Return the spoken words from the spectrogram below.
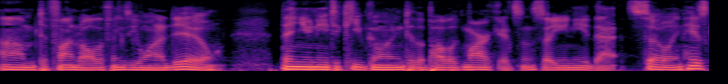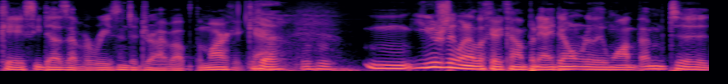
um, to fund all the things you want to do, then you need to keep going to the public markets, and so you need that. So in his case, he does have a reason to drive up the market cap Yeah. hmm mm, usually when I look at a company, I don't really want them to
